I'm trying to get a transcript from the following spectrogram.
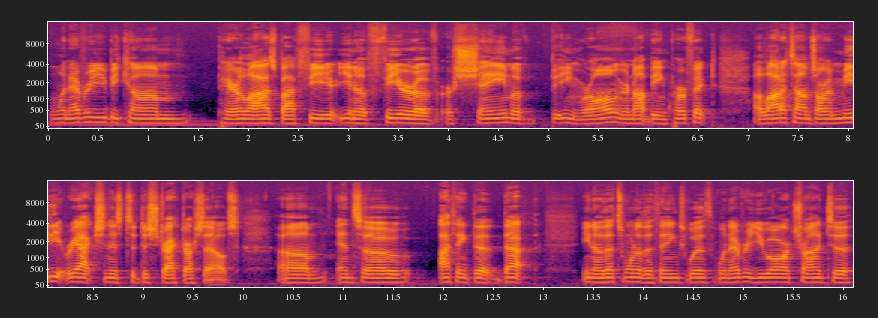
whenever you become paralyzed by fear you know fear of or shame of being wrong or not being perfect a lot of times our immediate reaction is to distract ourselves um, and so i think that that you know that's one of the things with whenever you are trying to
